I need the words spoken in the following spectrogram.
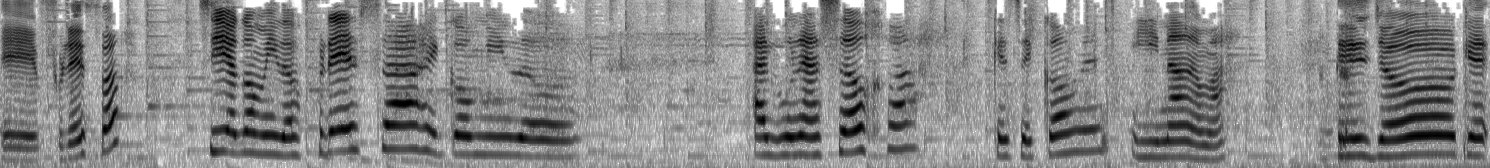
eh, fresas. Sí, he comido fresas, he comido algunas hojas que se comen y nada más. Eh, yo que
